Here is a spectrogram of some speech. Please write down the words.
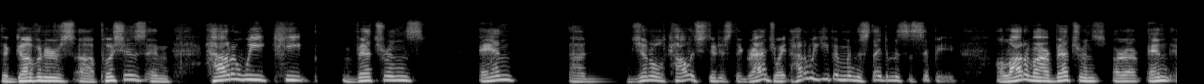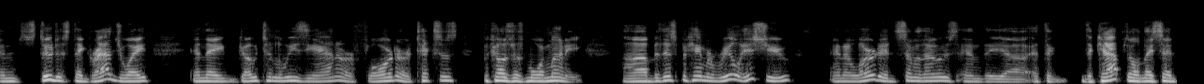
the governor's uh, pushes. And how do we keep veterans and uh, general college students that graduate? How do we keep them in the state of Mississippi? A lot of our veterans are and and students they graduate and they go to Louisiana or Florida or Texas because there's more money uh, but this became a real issue and alerted some of those in the uh, at the the Capitol, and they said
